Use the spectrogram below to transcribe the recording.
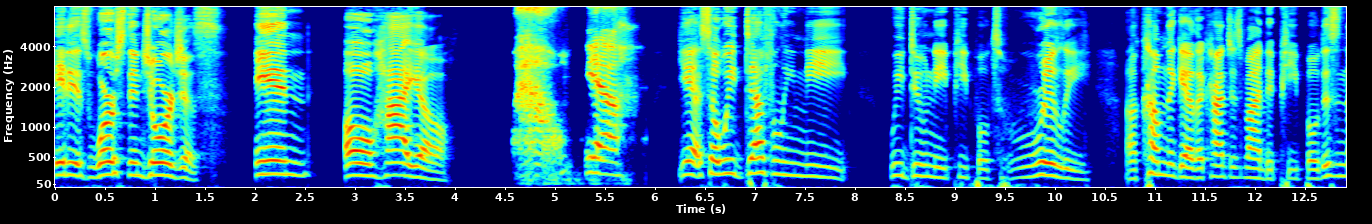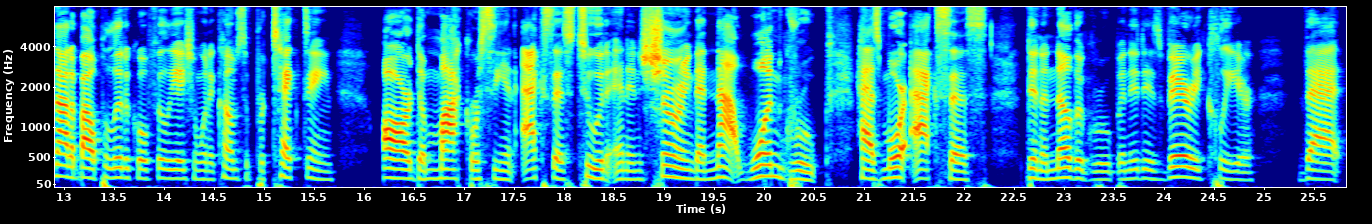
it is worse than Georgia's in Ohio. Wow. Yeah. Yeah. So we definitely need, we do need people to really uh, come together, conscious minded people. This is not about political affiliation when it comes to protecting our democracy and access to it and ensuring that not one group has more access than another group. And it is very clear that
